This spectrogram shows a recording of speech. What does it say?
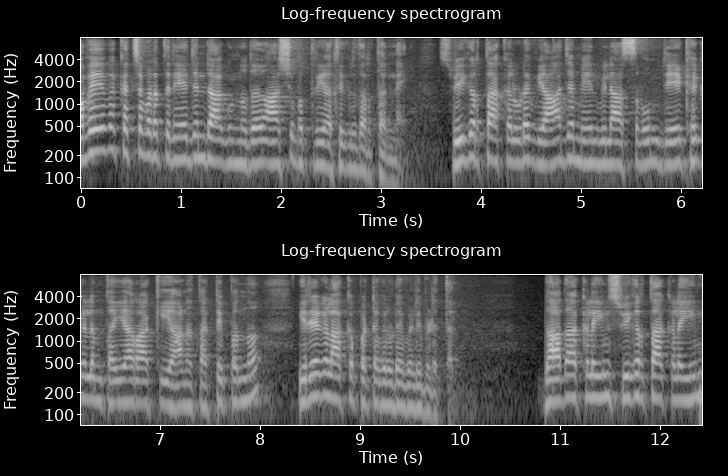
അവയവ കച്ചവടത്തിന് ഏജന്റാകുന്നത് ആശുപത്രി അധികൃതർ തന്നെ. സ്വീകർത്താക്കളുടെ വ്യാജ മേൽവിലാസവും രേഖകളും തയ്യാറാക്കിയാണ് തട്ടിപ്പെന്ന് ഇരകളാക്കപ്പെട്ടവരുടെ വെളിപ്പെടുത്തൽ. ദാതാക്കളെയും സ്വീകർത്താക്കളെയും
